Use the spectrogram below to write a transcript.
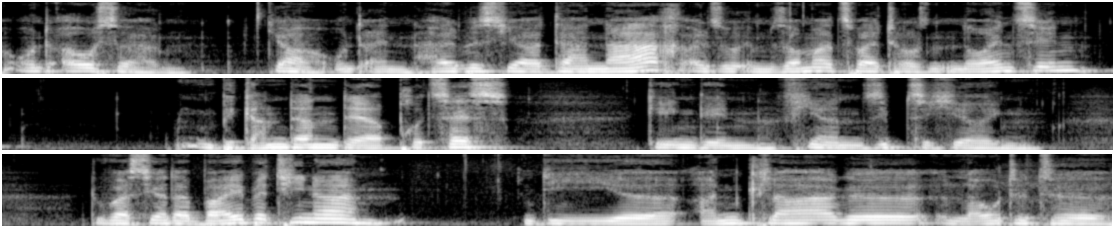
und Aussagen. Ja, und ein halbes Jahr danach, also im Sommer 2019, begann dann der Prozess gegen den 74-Jährigen. Du warst ja dabei, Bettina. Die äh, Anklage lautete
